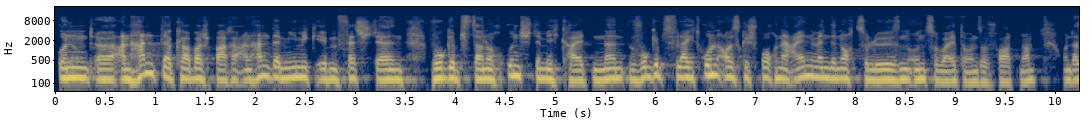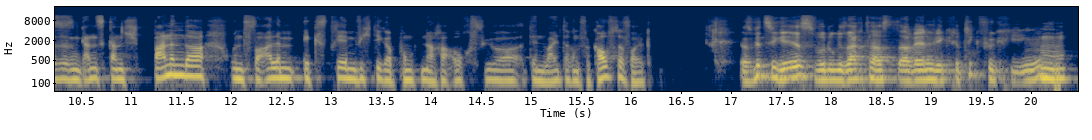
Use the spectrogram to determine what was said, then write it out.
Und ja. äh, anhand der Körpersprache, anhand der Mimik eben feststellen, wo gibt es da noch Unstimmigkeiten, ne? wo gibt es vielleicht unausgesprochene Einwände noch zu lösen und so weiter und so fort. Ne? Und das ist ein ganz, ganz spannender und vor allem extrem wichtiger Punkt nachher auch für den weiteren Verkaufserfolg. Das Witzige ist, wo du gesagt hast, da werden wir Kritik für kriegen. Mhm.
